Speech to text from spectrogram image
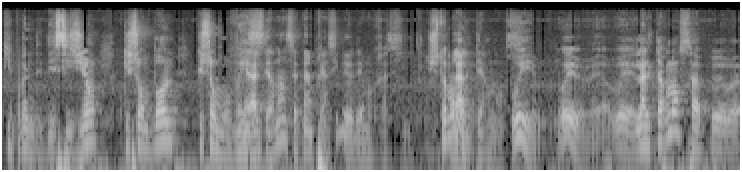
qui prennent des décisions qui sont bonnes, qui sont mauvaises. l'alternance, c'est un principe de démocratie. Justement. L'alternance. Oui, oui, oui. l'alternance, ça peut...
